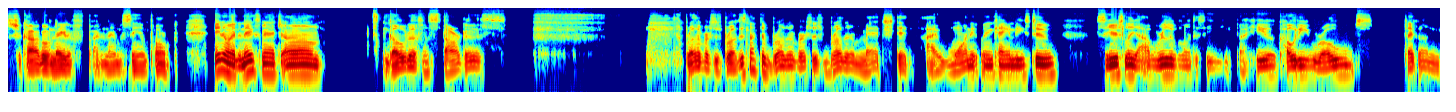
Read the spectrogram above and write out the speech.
Chicago native by the name of CM Punk. Anyway, the next match, um, Goldust and Stardust. Brother versus brother. It's not the brother versus brother match that I wanted when it came these two. Seriously, I really want to see a heel Cody Rhodes take on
